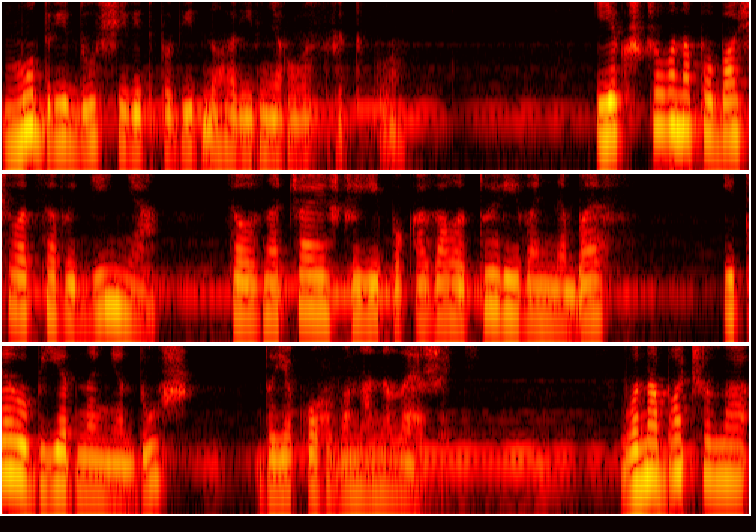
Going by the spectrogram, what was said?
мудрі душі відповідного рівня розвитку. І якщо вона побачила це видіння, це означає, що їй показали той рівень небес і те об'єднання душ, до якого вона належить. Вона бачила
